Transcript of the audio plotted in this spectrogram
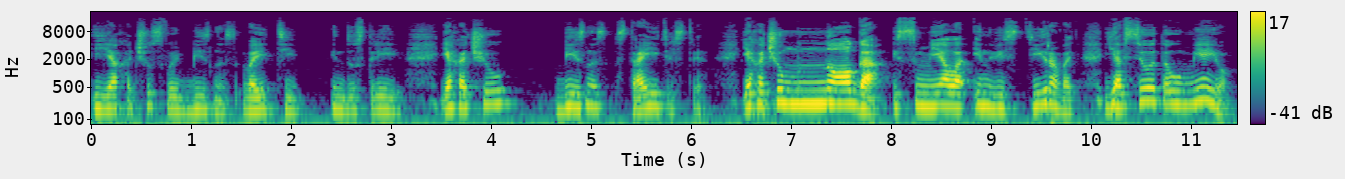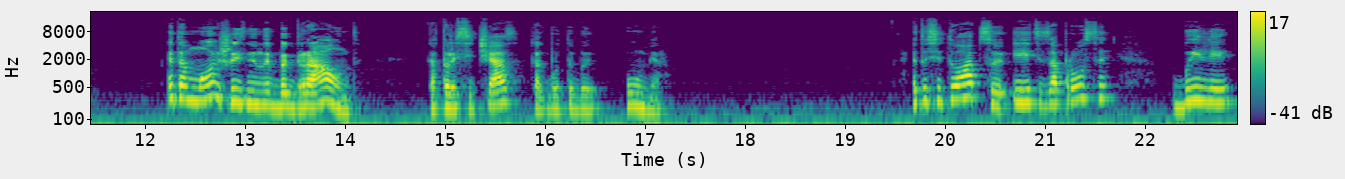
И я хочу свой бизнес в IT-индустрии. Я хочу бизнес в строительстве. Я хочу много и смело инвестировать. Я все это умею. Это мой жизненный бэкграунд – который сейчас как будто бы умер. Эту ситуацию и эти запросы были,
